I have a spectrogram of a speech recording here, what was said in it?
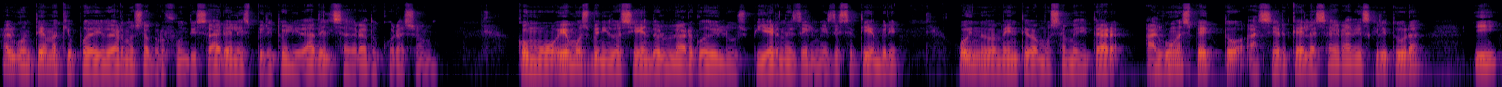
algún tema que pueda ayudarnos a profundizar en la espiritualidad del Sagrado Corazón. Como hemos venido haciendo a lo largo de los viernes del mes de septiembre, hoy nuevamente vamos a meditar algún aspecto acerca de la Sagrada Escritura y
